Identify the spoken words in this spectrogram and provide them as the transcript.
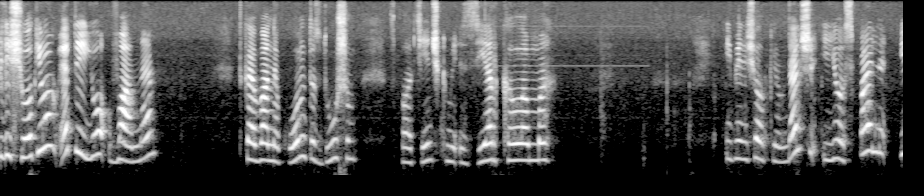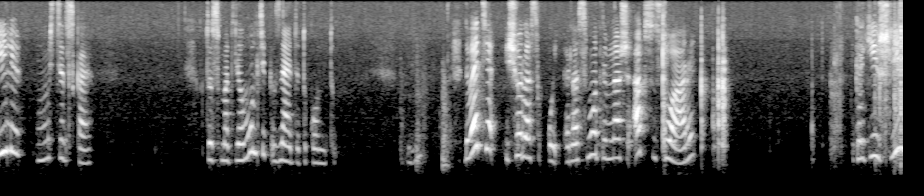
Перещелкиваем. Это ее ванная. Такая ванная комната с душем, с полотенчиками, с зеркалом. И перещелкиваем дальше ее спальня или мастерская. Кто смотрел мультик, знает эту комнату. Давайте еще раз ой, рассмотрим наши аксессуары. Какие шли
